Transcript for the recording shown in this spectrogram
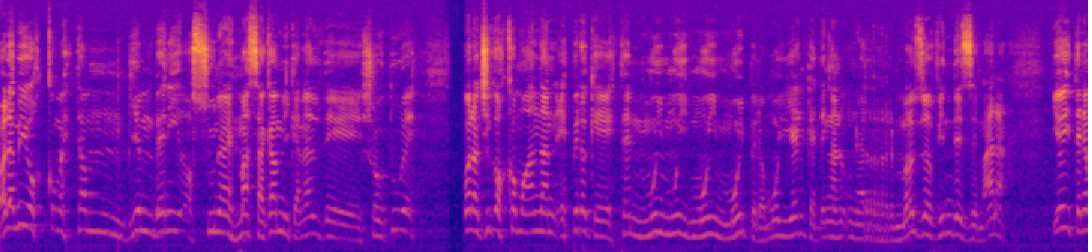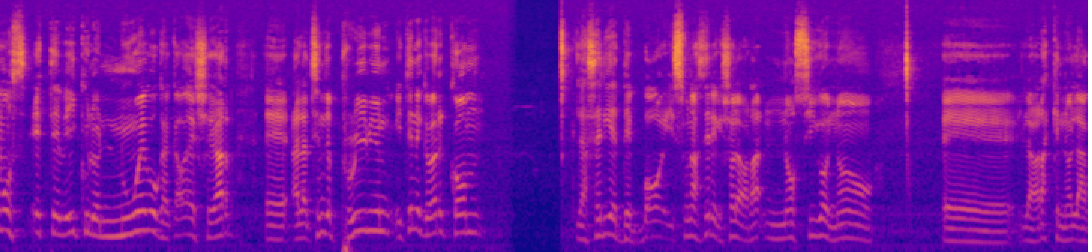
Hola amigos, ¿cómo están? Bienvenidos una vez más acá a mi canal de Youtube. Bueno chicos, ¿cómo andan? Espero que estén muy, muy, muy, muy, pero muy bien, que tengan un hermoso fin de semana. Y hoy tenemos este vehículo nuevo que acaba de llegar eh, a la tienda Premium y tiene que ver con la serie The Boys, una serie que yo la verdad no sigo, no... Eh, la verdad es que no la,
